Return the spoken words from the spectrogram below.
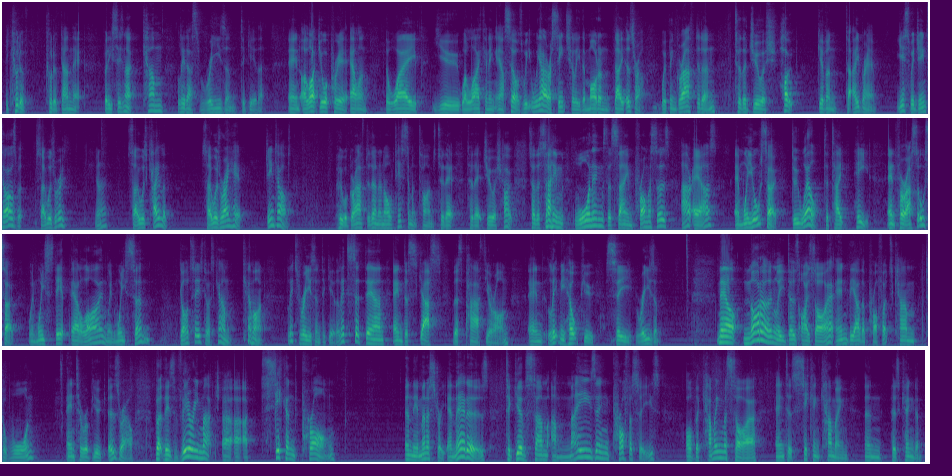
He could have, could have done that. But he says, No, come let us reason together. And I liked your prayer, Alan, the way you were likening ourselves. We, we are essentially the modern day Israel. We've been grafted in to the Jewish hope given to Abraham. Yes, we're Gentiles, but so was Ruth, you know, so was Caleb, so was Rahab. Gentiles who were grafted in in Old Testament times to that, to that Jewish hope. So the same warnings, the same promises are ours, and we also do well to take heed. And for us also, when we step out of line, when we sin, God says to us, Come, come on, let's reason together. Let's sit down and discuss this path you're on, and let me help you see reason. Now, not only does Isaiah and the other prophets come to warn and to rebuke Israel, but there's very much a, a, a second prong in their ministry, and that is to give some amazing prophecies of the coming Messiah and his second coming in his kingdom.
